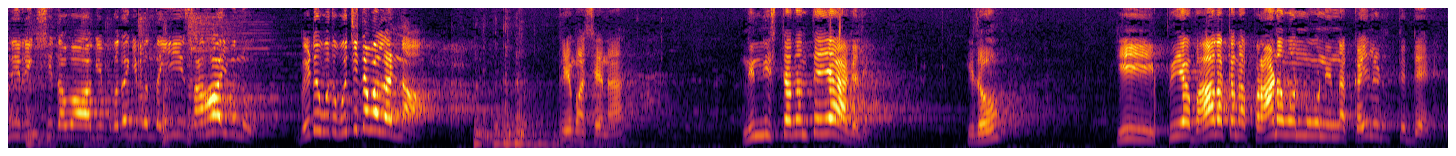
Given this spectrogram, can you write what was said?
ಅನಿರೀಕ್ಷಿತವಾಗಿ ಒದಗಿ ಬಂದ ಈ ಸಹಾಯವನ್ನು ಬಿಡುವುದು ಉಚಿತವಲ್ಲಣ್ಣ. ಭೀಮಸೇನ ನಿನ್ನಿಷ್ಟದಂತೆಯೇ ಆಗಲಿ. ಇದು ಈ ಪ್ರಿಯ ಬಾಲಕನ ಪ್ರಾಣವನ್ನು ನಿನ್ನ ಕೈಲಿಡುತ್ತಿದ್ದೇನೆ.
